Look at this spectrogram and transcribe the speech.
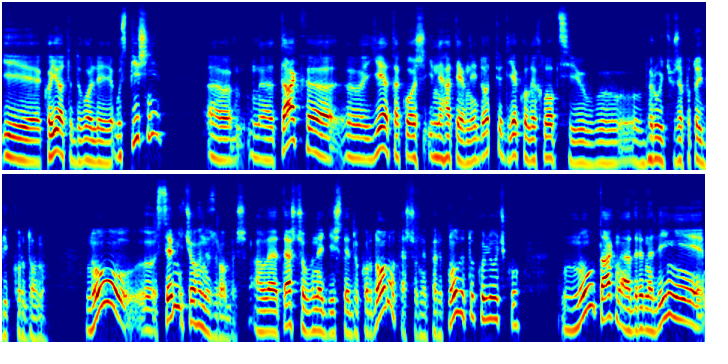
і койоти доволі успішні. Е, е, Так, е, є також і негативний досвід, є коли хлопці беруть вже по той бік кордону. Ну, з цим нічого не зробиш. Але те, що вони дійшли до кордону, те, що вони перетнули ту колючку, ну так, на адреналіні е,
